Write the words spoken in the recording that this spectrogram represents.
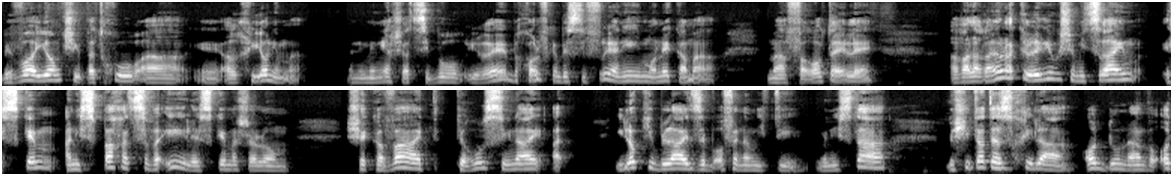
בבוא היום כשיפתחו הארכיונים, אני מניח שהציבור יראה, בכל אופן בספרי אני מונה כמה מההפרות האלה, אבל הרעיון הכללי הוא שמצרים, הסכם, הנספח הצבאי להסכם השלום, שקבע את פירוז סיני, היא לא קיבלה את זה באופן אמיתי, וניסתה בשיטת הזחילה, עוד דונם ועוד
